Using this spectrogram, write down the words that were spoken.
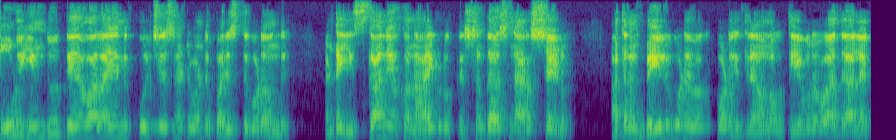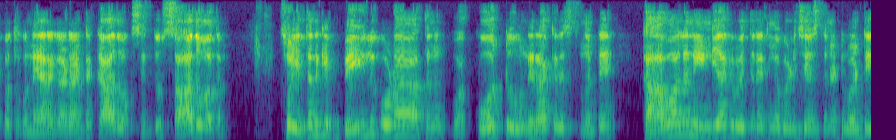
మూడు హిందూ దేవాలయాన్ని కూల్చేసినటువంటి పరిస్థితి కూడా ఉంది. అంటే ఇస్కాన్ యొక్క నాయకుడు కృష్ణదాస్ని అరెస్ట్ చేయడం అతనికి బెయిల్ కూడా ఇవ్వకపోవడం ఇతను ఏమన్నా ఒక తీవ్రవాద లేకపోతే ఒక నేరగాడ అంటే కాదు ఒక సింధు సాధు అతను. సో ఇతనికి బెయిల్ కూడా అతను కోర్టు నిరాకరిస్తుంది అంటే కావాలని ఇండియాకి వ్యతిరేకంగా వెళ్ళి చేస్తున్నటువంటి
